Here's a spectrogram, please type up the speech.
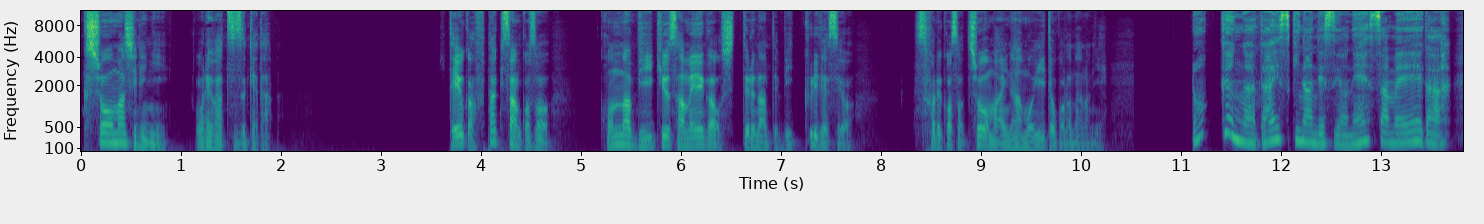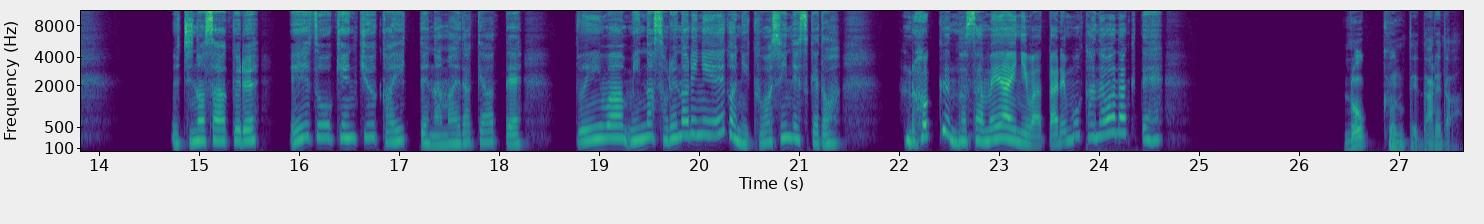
苦笑交じりに俺は続けた。ていうか二木さんこそこんな B 級サメ映画を知ってるなんてびっくりですよ。それこそ超マイナーもいいところなのに。ロックンが大好きなんですよねサメ映画。うちのサークル映像研究会って名前だけあって部員はみんなそれなりに映画に詳しいんですけどロックンのサメ愛には誰もかなわなくて。ロックンって誰だ？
